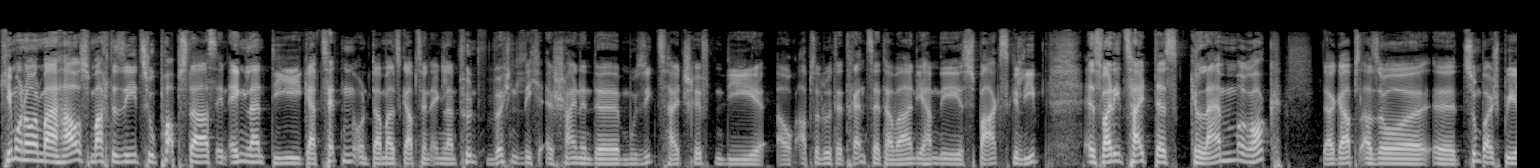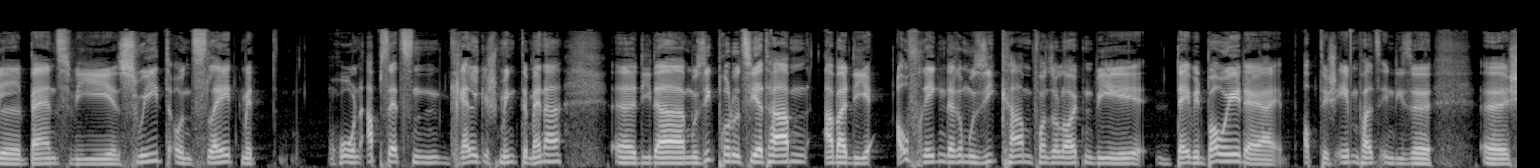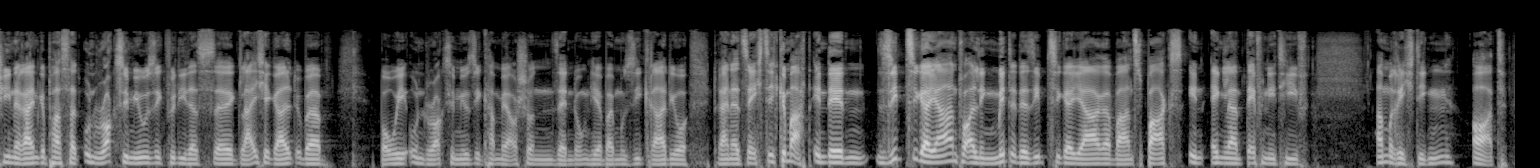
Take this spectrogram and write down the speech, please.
Kimono in My House machte sie zu Popstars in England, die Gazetten und damals gab es in England fünf wöchentlich erscheinende Musikzeitschriften, die auch absolute Trendsetter waren. Die haben die Sparks geliebt. Es war die Zeit des Glam Rock. Da gab es also äh, zum Beispiel Bands wie Sweet und Slate mit hohen Absätzen, grell geschminkte Männer, äh, die da Musik produziert haben. Aber die aufregendere Musik kam von so Leuten wie David Bowie, der optisch ebenfalls in diese äh, Schiene reingepasst hat und Roxy Music, für die das äh, gleiche galt über Bowie und Roxy Music haben ja auch schon Sendungen hier bei Musikradio 360 gemacht. In den 70er Jahren, vor allen Dingen Mitte der 70er Jahre, waren Sparks in England definitiv am richtigen Ort.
